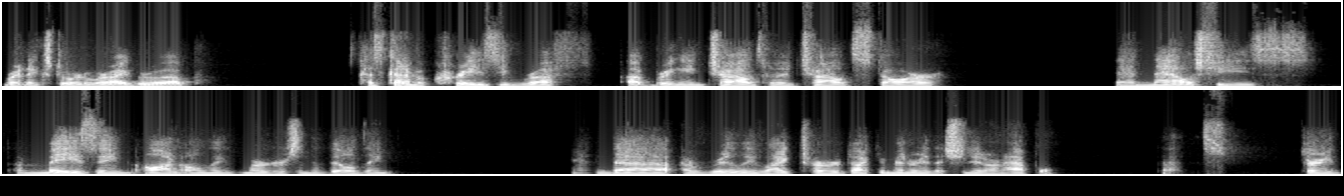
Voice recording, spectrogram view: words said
right next door to where I grew up. Has kind of a crazy, rough upbringing, childhood, child star. And now she's amazing on Only Murders in the Building. And uh, I really liked her documentary that she did on Apple. That's during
